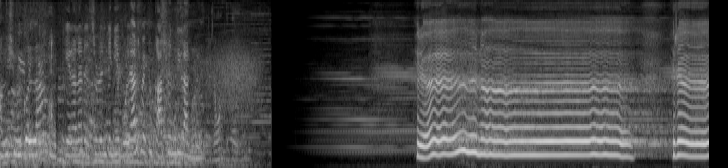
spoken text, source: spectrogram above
আমি শুরু করলাম। কেরালা রেস্টুরেন্টে গিয়ে বলে আসব একটু কাসন্দি লাগবে। রনা রনা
